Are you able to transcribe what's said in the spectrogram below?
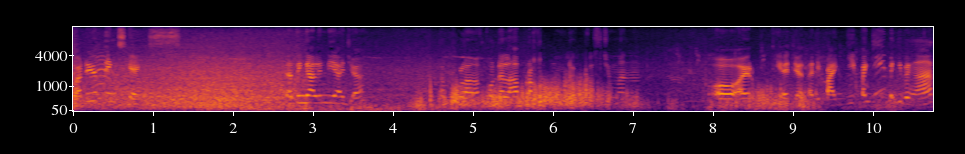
What do you think, gengs? Kita tinggalin dia aja. Kita pulang. Aku udah lapar, aku mau breakfast cuman oh air putih aja tadi pagi pagi pagi banget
